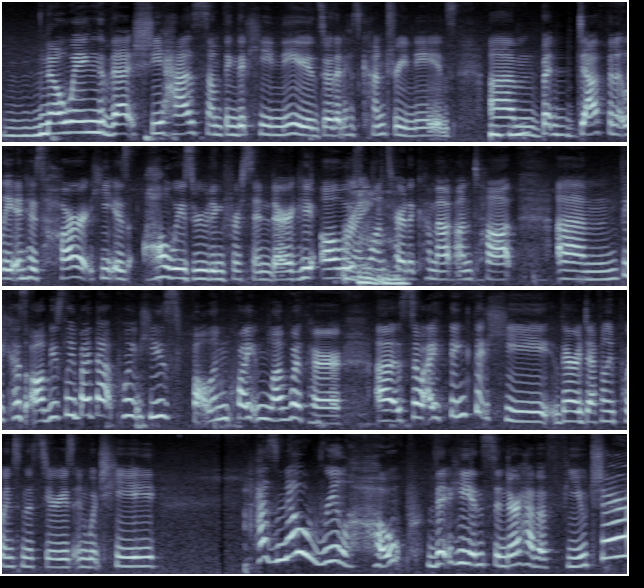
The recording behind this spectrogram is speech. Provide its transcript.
knowing that she has something that he needs or that his country needs. Mm-hmm. Um, but definitely in his heart, he is always rooting for Cinder. He always right. wants her to come out on top. Um, because obviously by that point he's fallen quite in love with her. Uh, so I think that he, there are definitely points in the series in which he has no real hope that he and Cinder have a future,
